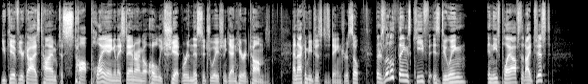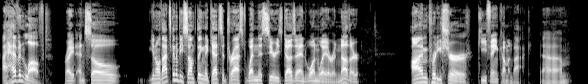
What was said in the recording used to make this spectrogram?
you give your guys time to stop playing and they stand around and go, holy shit, we're in this situation again. Here it comes. And that can be just as dangerous. So there's little things Keefe is doing in these playoffs that I just, I haven't loved, right? And so you know, that's going to be something that gets addressed when this series does end one way or another. I'm pretty sure Keefe ain't coming back. Um,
